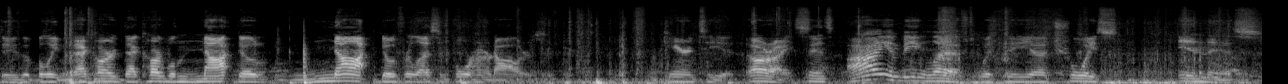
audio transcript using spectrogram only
Dude, believe me, that card that card will not go not go for less than four hundred dollars. Guarantee it. All right, since I am being left with the uh, choice in this.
